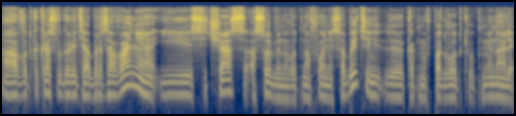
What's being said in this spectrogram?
А вот как раз вы говорите образование, и сейчас, особенно вот на фоне событий, э, как мы в подводке упоминали,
